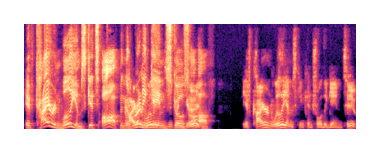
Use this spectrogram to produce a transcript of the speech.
If Kyren Williams gets off and the Kyren running Williams been goes off, If Kyren Williams can control the game too,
